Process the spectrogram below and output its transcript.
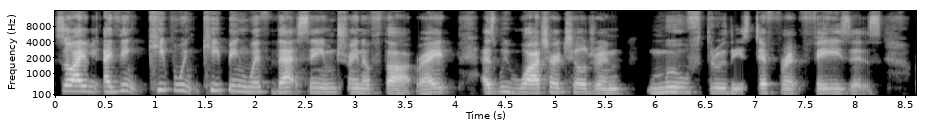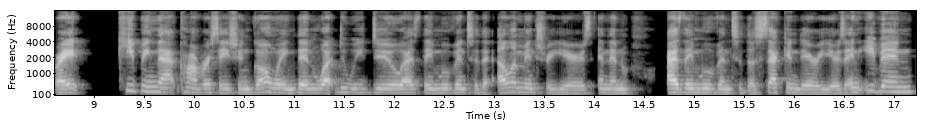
So I I think keeping keeping with that same train of thought, right? As we watch our children move through these different phases, right? Keeping that conversation going, then what do we do as they move into the elementary years and then as they move into the secondary years and even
